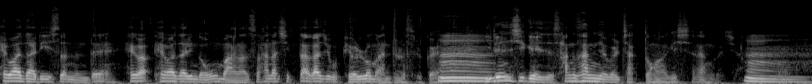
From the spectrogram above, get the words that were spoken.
해와 달이 있었는데 해와, 해와 달이 너무 많아서 하나씩 따가지고 별로 만들었을 거야. 음. 이런 식의 이제 상상력을 작동하기 시작한 거죠. 음.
